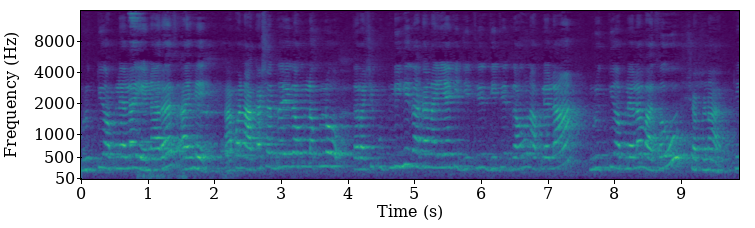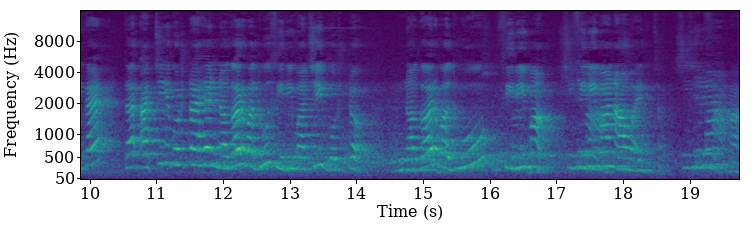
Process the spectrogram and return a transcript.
मृत्यू आपल्याला येणारच आहे. आपण आकाशात जरी जाऊन लपलो तर अशी कुठलीही जागा नाही आहे की जिथे जिथे जाऊन आपल्याला मृत्यू आपल्याला वाचवू शकणार. ठीक आहे? तर आजची ही गोष्ट आहे नगरवधू सिरिमाची गोष्ट. नगरवधू सिरिमा. सिरिमा नाव आहे तिचं. हा.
